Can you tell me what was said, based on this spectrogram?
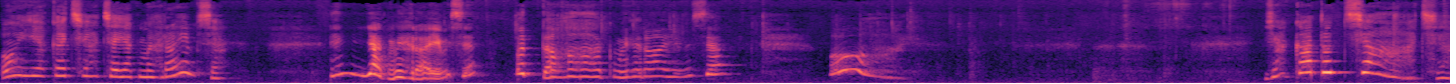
Ой, яка цяця, як ми граємося? Як ми граємося? Отак От ми граємося. Ой. Яка тут цяця?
